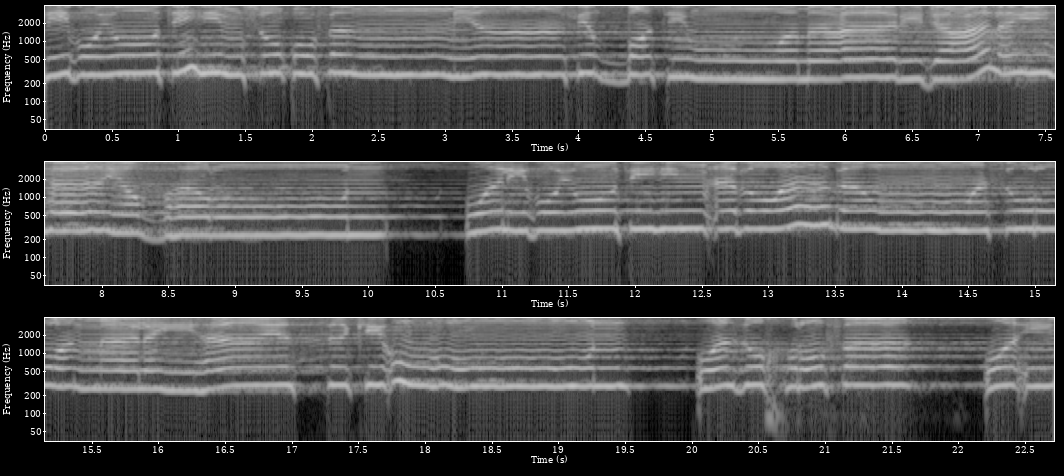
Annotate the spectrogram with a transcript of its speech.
لبيوتهم سقفا من فضة ومعارج عليها يظهرون ولبيوتهم أبوابا وسررا عليها يتكئون وزخرفا وإن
